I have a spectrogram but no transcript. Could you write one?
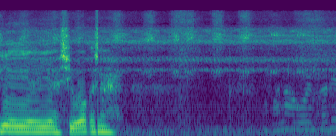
Iya iya iya siwa ke sana. Mana tadi,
